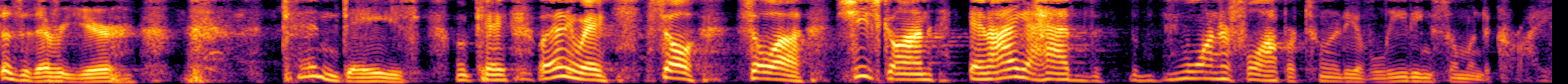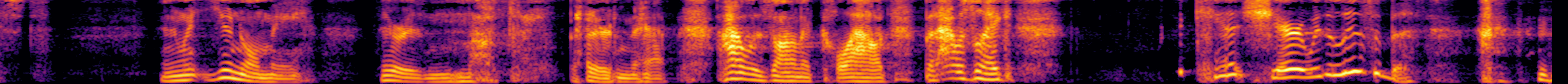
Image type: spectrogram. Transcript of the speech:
Does it every year. 10 days. Okay. Well, anyway, so, so, uh, she's gone and I had the wonderful opportunity of leading someone to Christ. And you know me, there is nothing better than that. I was on a cloud, but I was like, I can't share it with Elizabeth.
